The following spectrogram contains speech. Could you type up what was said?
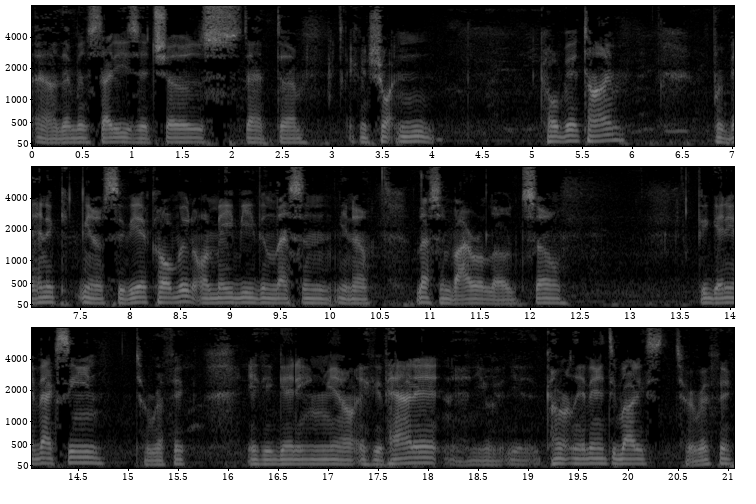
Uh, there have been studies that shows that um, it can shorten COVID time, prevent you know severe COVID, or maybe even lessen you know lessen viral load. So if you're getting a vaccine, terrific. If you're getting, you know, if you've had it and you, you currently have antibodies, terrific.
